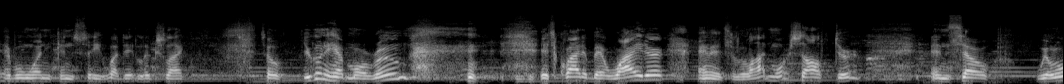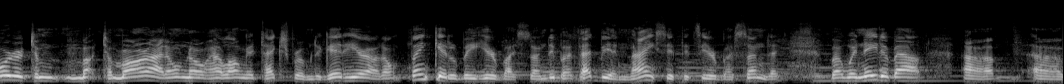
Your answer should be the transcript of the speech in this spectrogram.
everyone can see what it looks like? So you're going to have more room. it's quite a bit wider and it's a lot more softer. And so we'll order tom- tomorrow. I don't know how long it takes for them to get here. I don't think it'll be here by Sunday, but that'd be nice if it's here by Sunday. But we need about uh, uh,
